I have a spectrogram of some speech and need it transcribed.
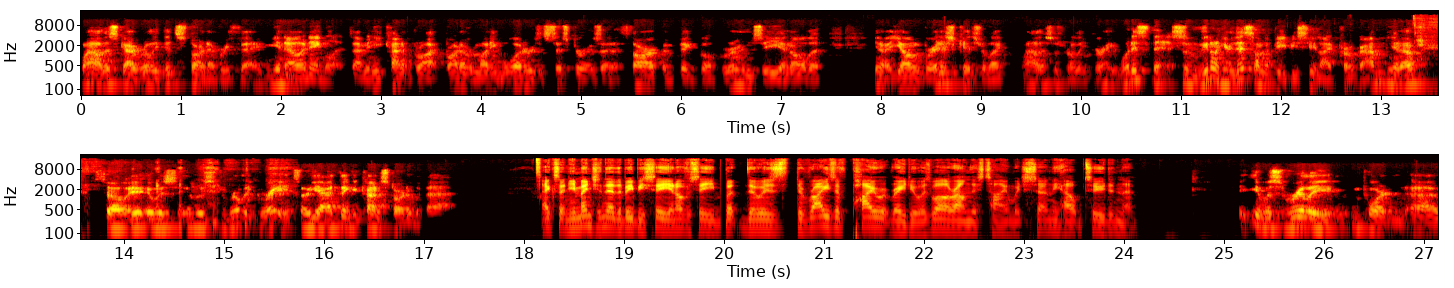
wow, this guy really did start everything, you know, in England. I mean, he kind of brought brought over Muddy Waters, his sister Rosetta Tharpe, and Big Bill Broonzy, and all the you know, young British kids are like, wow, this is really great. What is this? And we don't hear this on the BBC Light program, you know? So it, it was it was really great. So yeah, I think it kind of started with that. Excellent. You mentioned there the BBC, and obviously, but there was the rise of pirate radio as well around this time, which certainly helped too, didn't it? It was really important. Uh,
